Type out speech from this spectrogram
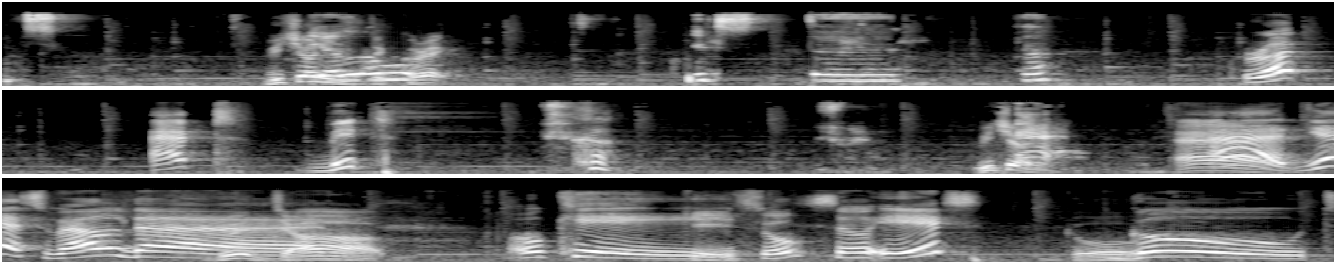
It's, Which one is the correct? it's the. Huh? Rut, at, bit, k. Which one? At. Add. Yes, well done. Good job. Okay. Okay, so? So it's Go. goat.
